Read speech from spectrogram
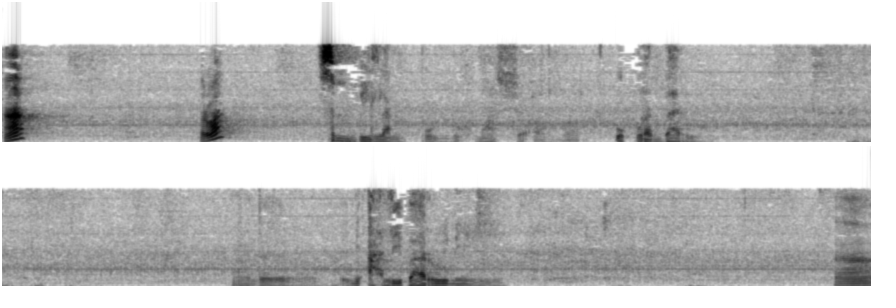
Hah? Berapa? 90 Masya Allah Ukuran baru Aduh, ini ahli baru ini. Nah,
